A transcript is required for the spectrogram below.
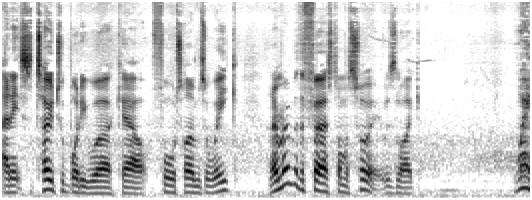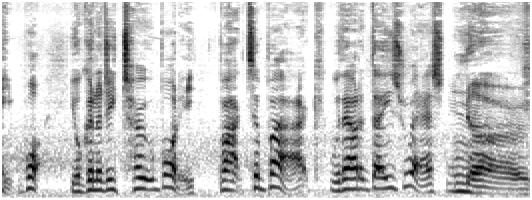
and it's a total body workout four times a week. And I remember the first time I saw it, it was like, wait, what? You're going to do total body back to back without a day's rest? No,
